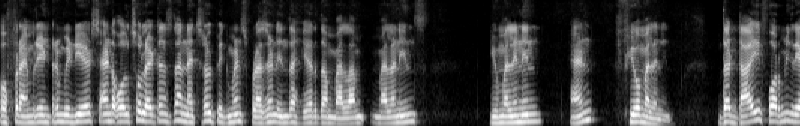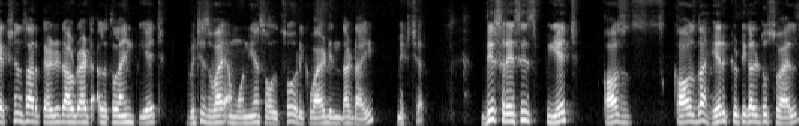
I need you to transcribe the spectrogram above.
of primary intermediates and also lightens the natural pigments present in the hair the melanins, eumelanin and pheomelanin. The dye forming reactions are carried out at alkaline pH which is why ammonia is also required in the dye mixture. This raises pH cause, cause the hair cuticle to swell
